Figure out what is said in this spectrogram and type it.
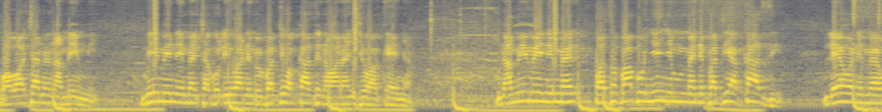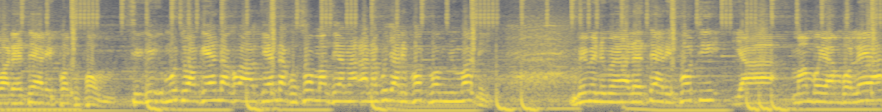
wawachane na mimi. Mimi nimechaguliwa, nimepatiwa kazi na wananchi wa Kenya, na mimi nime, kwa sababu nyinyi mmenipatia kazi leo nimewaletea report form. Si mtu akienda akienda kusoma si anakuja report form nyumbani. Mimi nimewaletea ripoti ya mambo ya mbolea,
